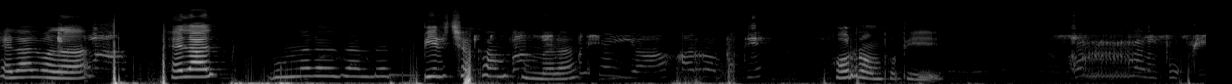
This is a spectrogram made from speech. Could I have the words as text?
Helal bana. Helal. Bunlara özelde bir çakam şunlara. Şey. Horron Poppy. Harron Popi.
